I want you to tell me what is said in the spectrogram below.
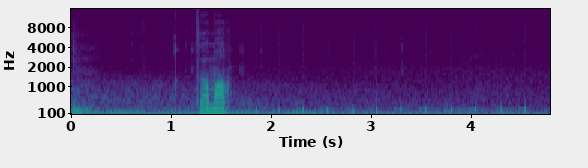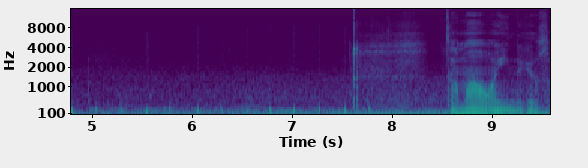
うんざまざまはいいんだけどさ。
